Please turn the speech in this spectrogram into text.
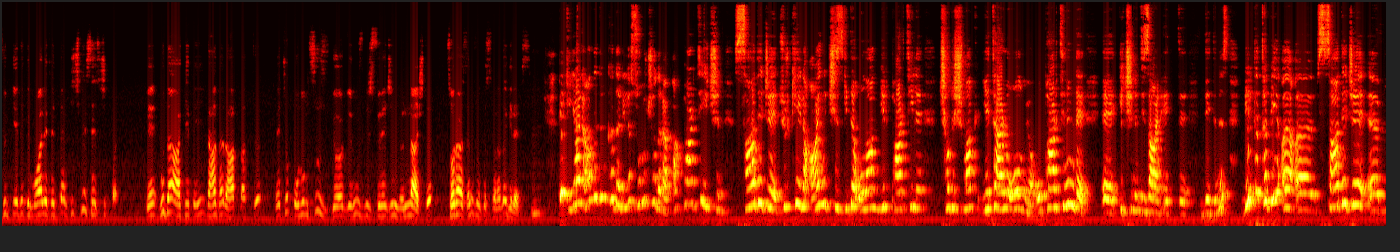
Türkiye'deki muhalefetten hiçbir ses çıkmadı. Ve bu da AKP'yi daha da rahatlattı ve çok olumsuz gördüğümüz bir sürecin önünü açtı. Sorarsanız o kısmına da gireriz. Peki yani anladığım kadarıyla sonuç olarak AK Parti için sadece Türkiye ile aynı çizgide olan bir partiyle çalışmak yeterli olmuyor. O partinin de e, içini dizayn etti dediniz. Bir de tabii e, e, sadece e,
